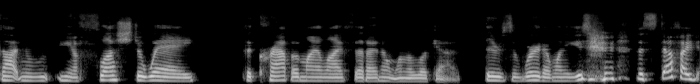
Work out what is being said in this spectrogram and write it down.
gotten, you know, flushed away the crap of my life that I don't want to look at there's a word I want to use the stuff I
